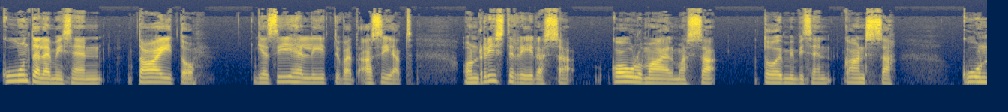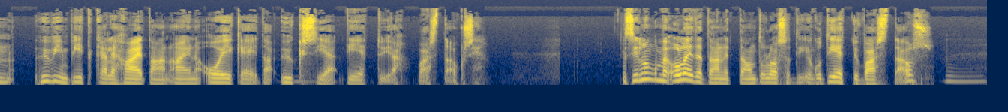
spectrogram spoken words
kuuntelemisen taito ja siihen liittyvät asiat on ristiriidassa koulumaailmassa toimimisen kanssa, kun hyvin pitkälle haetaan aina oikeita yksiä tiettyjä vastauksia. Silloin kun me oletetaan, että on tulossa joku tietty vastaus, mm.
